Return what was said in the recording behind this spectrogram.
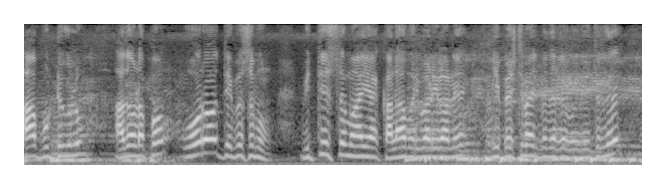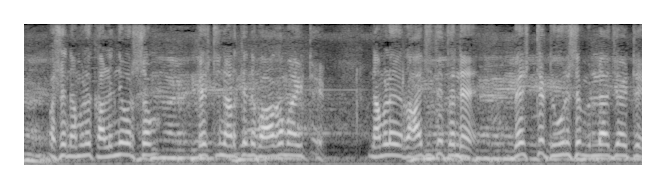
ആ പുട്ടുകളും അതോടൊപ്പം ഓരോ ദിവസവും വ്യത്യസ്തമായ കലാപരിപാടികളാണ് ഈ ഫെസ്റ്റുമായി ബന്ധപ്പെട്ട് വെച്ചിരുന്നത് പക്ഷേ നമ്മൾ കഴിഞ്ഞ വർഷം ഫെസ്റ്റ് നടത്തിന്റെ ഭാഗമായിട്ട് നമ്മൾ രാജ്യത്തെ തന്നെ ബെസ്റ്റ് ടൂറിസം വില്ലേജായിട്ട്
